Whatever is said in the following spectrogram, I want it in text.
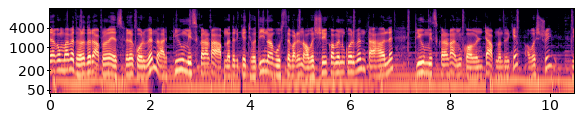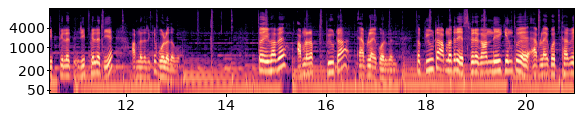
এরকমভাবে ধরে ধরে আপনারা স্প্রে করবেন আর পিউ মিস করাটা আপনাদেরকে যদি না বুঝতে পারেন অবশ্যই কমেন্ট করবেন। তাহলে পিউ মিস করাটা আমি কমেন্টে আপনাদেরকে অবশ্যই রিপ্লে রিপ্লে দিয়ে আপনাদেরকে বলে দেবো। তো এইভাবে আপনারা পিউটা অ্যাপ্লাই করবেন। তো পিউটা আপনাদের স্প্রে গান দিয়েই কিন্তু অ্যাপ্লাই করতে হবে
